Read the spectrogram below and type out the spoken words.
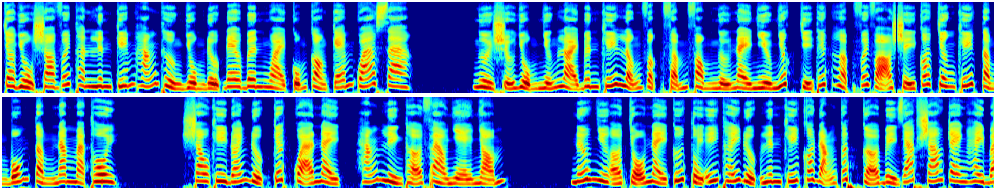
Cho dù so với thanh linh kiếm hắn thường dùng được đeo bên ngoài cũng còn kém quá xa. Người sử dụng những loại binh khí lẫn vật phẩm phòng ngự này nhiều nhất chỉ thích hợp với võ sĩ có chân khí tầm 4 tầm 5 mà thôi. Sau khi đoán được kết quả này, hắn liền thở phào nhẹ nhõm. Nếu như ở chỗ này cứ tùy ý thấy được linh khí có đẳng cấp cỡ bì giáp sáo trang hay bá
